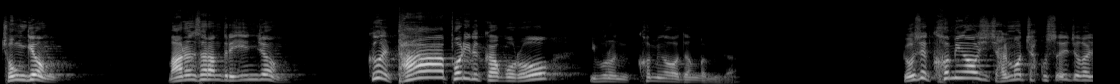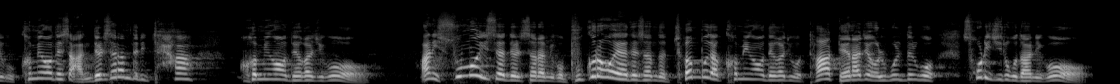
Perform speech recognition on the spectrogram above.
존경, 많은 사람들의 인정, 그걸 다 버릴 각오로 이분은 커밍아웃 한 겁니다. 요새 커밍아웃이 잘못 자꾸 쓰여져 가지고 커밍아웃 해서 안 될 사람들이 다 커밍아웃 해 가지고 아니 숨어 있어야 될 사람이고 부끄러워해야 될 사람들 전부 다 커밍아웃 해가지고 다 대낮에 얼굴 들고 소리 지르고 다니고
